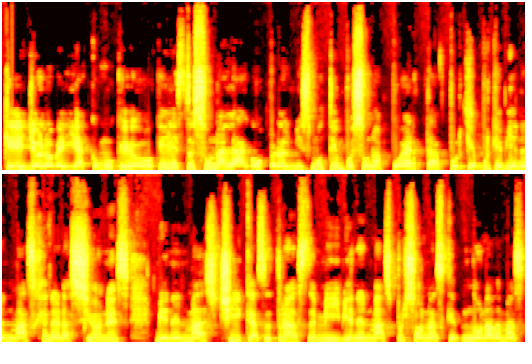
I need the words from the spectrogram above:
que yo lo veía como que, ok, esto es un halago, pero al mismo tiempo es una puerta. ¿Por qué? Sí. Porque vienen más generaciones, vienen más chicas detrás de mí, vienen más personas que no nada más,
